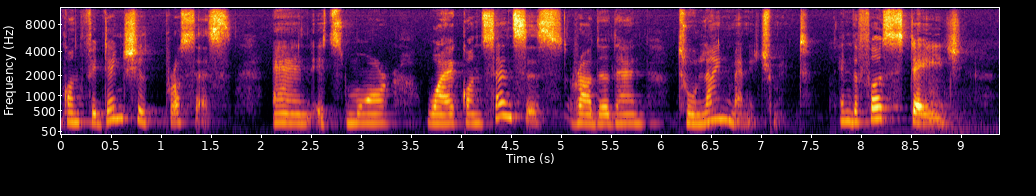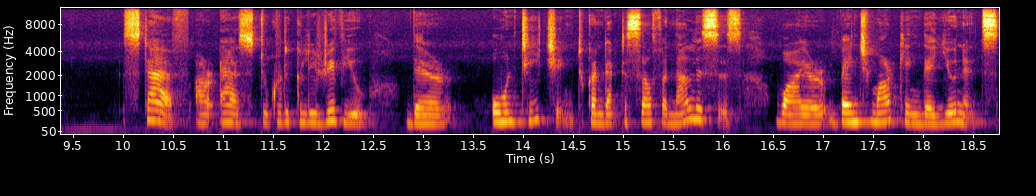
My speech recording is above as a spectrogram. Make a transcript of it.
confidential process and it's more via consensus rather than through line management. In the first stage, staff are asked to critically review their own teaching, to conduct a self-analysis via benchmarking their units,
